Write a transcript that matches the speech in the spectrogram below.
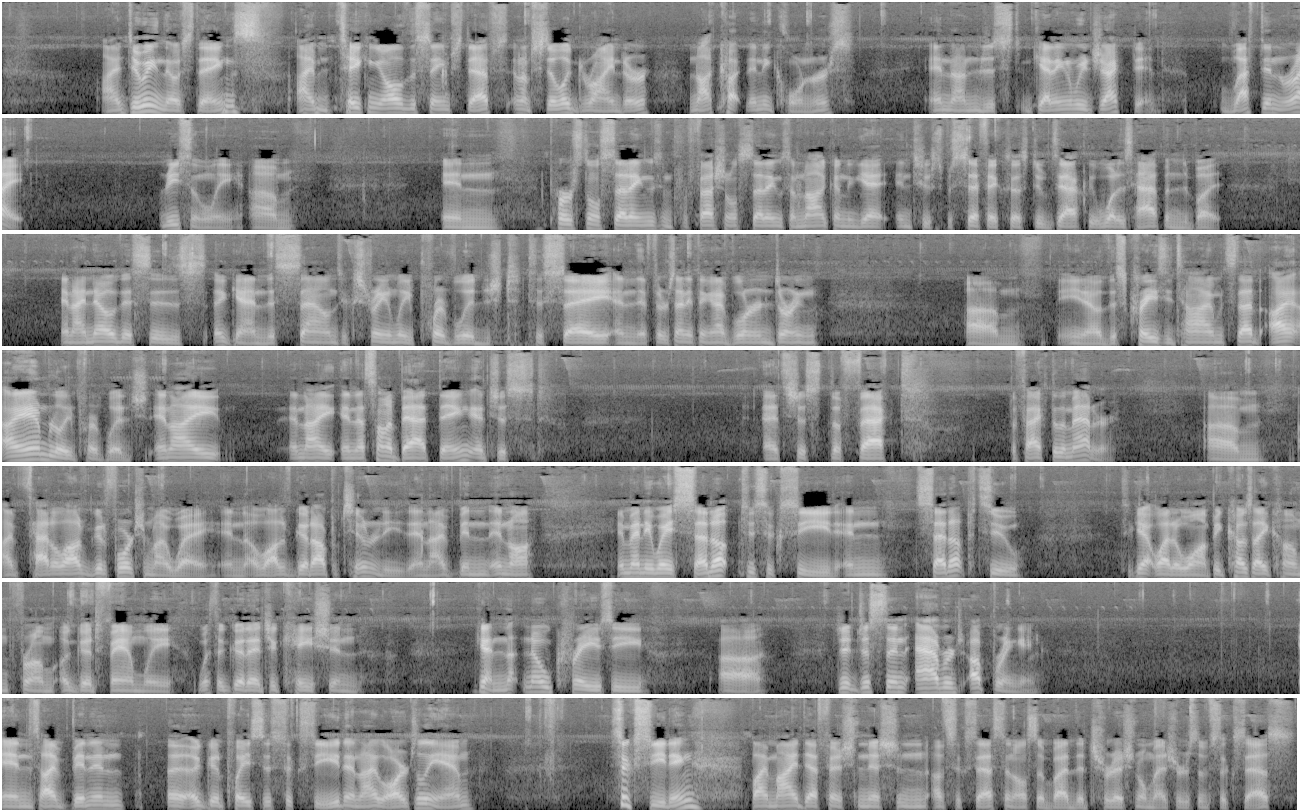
I'm doing those things. I'm taking all the same steps and I'm still a grinder. I'm not cutting any corners and I'm just getting rejected left and right recently um, in personal settings and professional settings. I'm not going to get into specifics as to exactly what has happened, but and I know this is again, this sounds extremely privileged to say, and if there's anything I've learned during um, you know this crazy time, it's that I, I am really privileged, and I and I and that's not a bad thing. It's just it's just the fact the fact of the matter. Um, I've had a lot of good fortune my way and a lot of good opportunities, and I've been in a, in many ways set up to succeed and set up to to get what I want because I come from a good family with a good education. Again, no crazy, uh, just an average upbringing. And I've been in a good place to succeed, and I largely am succeeding by my definition of success and also by the traditional measures of success.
